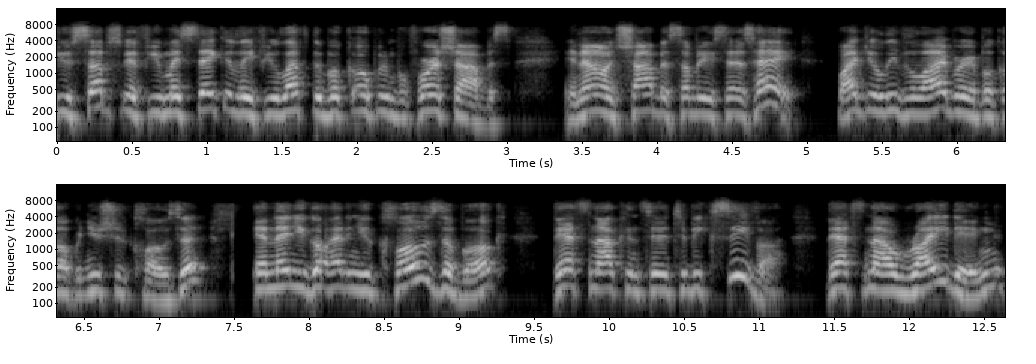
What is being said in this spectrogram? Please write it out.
you subsequent, if you mistakenly, if you left the book open before Shabbos, and now on Shabbos somebody says, Hey, why'd you leave the library book open? You should close it. And then you go ahead and you close the book. That's now considered to be ksiva. That's now writing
